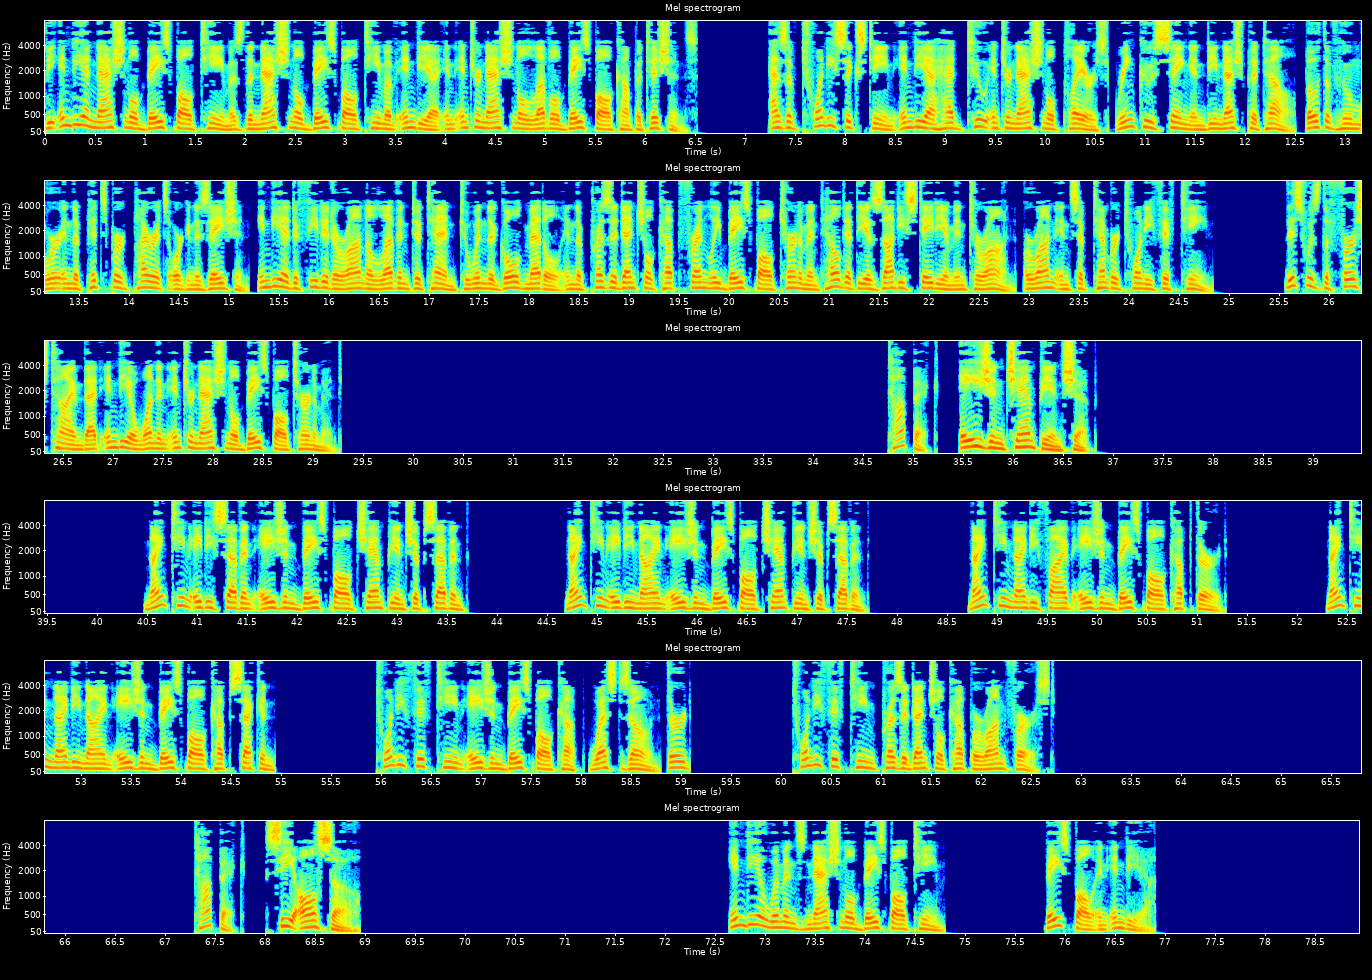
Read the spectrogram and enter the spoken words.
The India national baseball team is the national baseball team of India in international level baseball competitions. As of 2016 India had two international players, Rinku Singh and Dinesh Patel, both of whom were in the Pittsburgh Pirates organization. India defeated Iran 11–10 to win the gold medal in the Presidential Cup friendly baseball tournament held at the Azadi Stadium in Tehran, Iran in September 2015. This was the first time that India won an international baseball tournament. Asian Championship. 1987 Asian Baseball Championship 7th 1989 Asian Baseball Championship 7th 1995 Asian Baseball Cup 3rd 1999 Asian Baseball Cup 2nd 2015 Asian Baseball Cup West Zone 3rd 2015 Presidential Cup Iran 1st Topic. See also India women's national baseball team Baseball in India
